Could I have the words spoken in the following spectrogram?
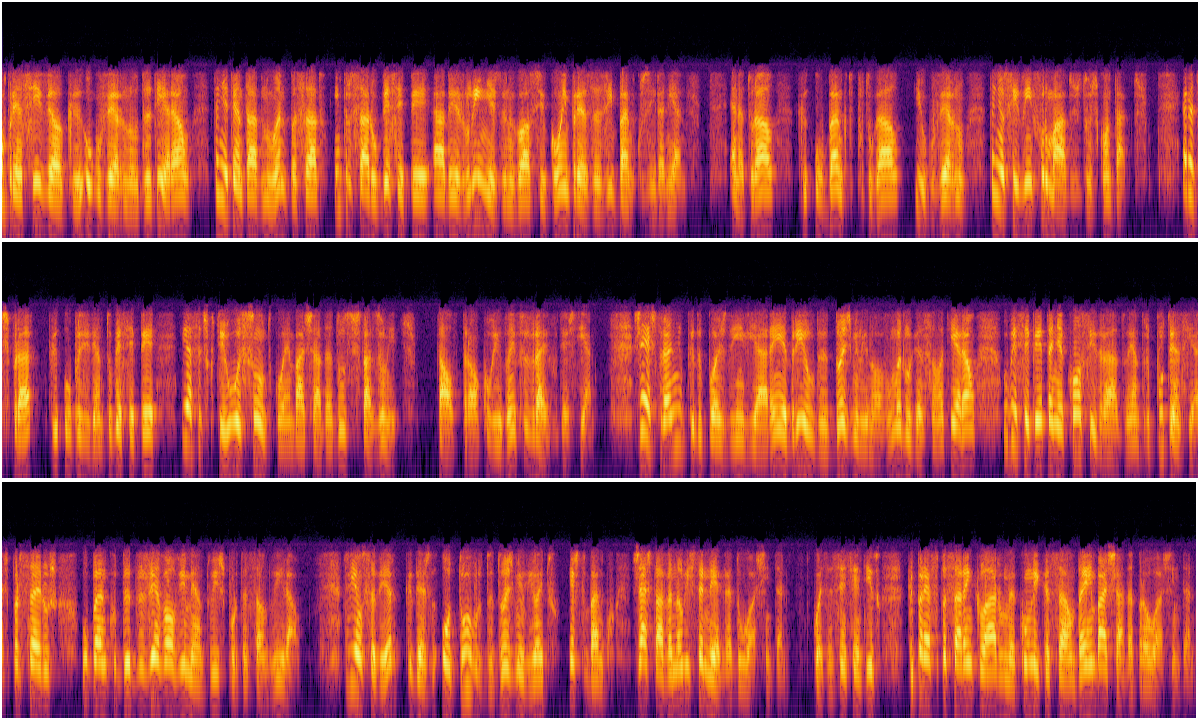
compreensível que o governo de Teherão tenha tentado no ano passado interessar o BCP a abrir linhas de negócio com empresas e bancos iranianos. É natural que o Banco de Portugal e o governo tenham sido informados dos contactos. Era de esperar que o presidente do BCP viesse a discutir o assunto com a embaixada dos Estados Unidos. Tal terá ocorrido em fevereiro deste ano. Já é estranho que, depois de enviar em abril de 2009 uma delegação a Teherão, o BCP tenha considerado entre potenciais parceiros o Banco de Desenvolvimento e Exportação do Irão. Deviam saber que desde outubro de 2008 este banco já estava na lista negra do Washington. Coisa sem sentido que parece passar em claro na comunicação da Embaixada para Washington.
